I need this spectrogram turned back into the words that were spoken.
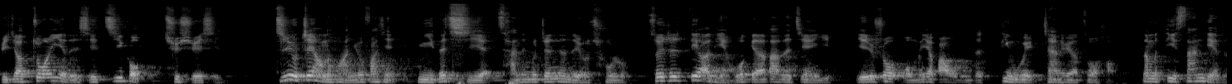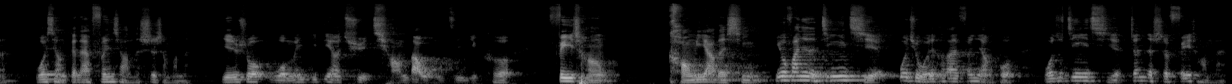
比较专业的一些机构去学习。只有这样的话，你会发现你的企业才能够真正的有出路。所以这是第二点，我给到大家的建议，也就是说我们要把我们的定位战略要做好。那么第三点呢，我想跟大家分享的是什么呢？也就是说我们一定要去强大我们自己一颗非常抗压的心。因为发现，经营企业，过去我就和大家分享过，我说经营企业真的是非常难。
